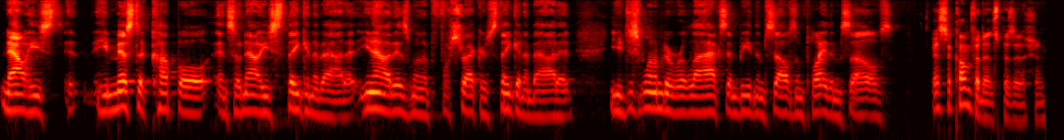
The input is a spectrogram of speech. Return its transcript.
now he's he missed a couple, and so now he's thinking about it. You know how it is when a striker's thinking about it. You just want them to relax and be themselves and play themselves. It's a confidence position.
